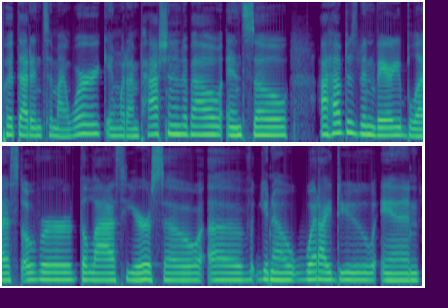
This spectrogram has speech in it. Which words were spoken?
put that into my work and what I'm passionate about. And so I have just been very blessed over the last year or so of, you know, what I do and,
